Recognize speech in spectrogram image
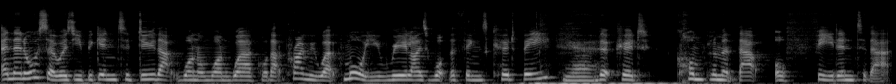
And then also as you begin to do that one-on-one work or that primary work more you realize what the things could be yeah. that could complement that or feed into that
